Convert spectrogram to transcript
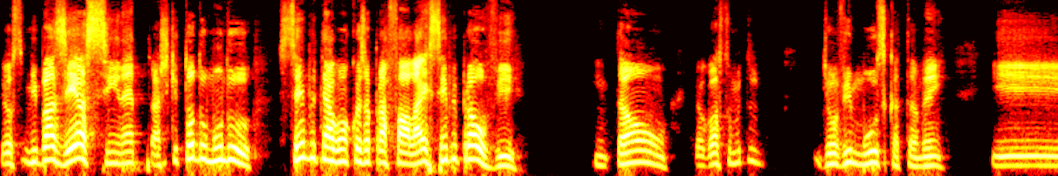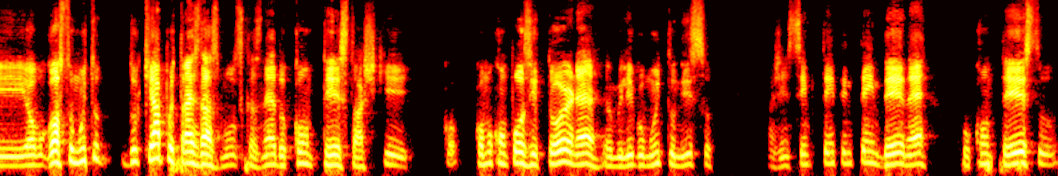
Eu me baseei assim, né? Acho que todo mundo sempre tem alguma coisa para falar e sempre para ouvir. Então, eu gosto muito de ouvir música também. E eu gosto muito do que há por trás das músicas, né? Do contexto. Acho que como compositor, né? Eu me ligo muito nisso. A gente sempre tenta entender, né? O contexto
